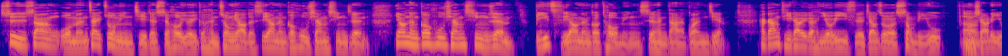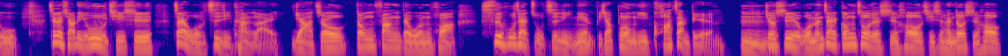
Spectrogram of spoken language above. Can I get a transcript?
事实上我们在做敏捷的时候，有一个很重要的是要能够互相信任，要能够互相信任，彼此要能够透明，是很大的关键。他刚刚提到一个很有意思的，叫做送礼物，送小礼物。嗯、这个小礼物，其实在我自己看来，亚洲东方的文化似乎在组织里面比较不容易夸赞别人。嗯，就是我们在工作的时候，其实很多时候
